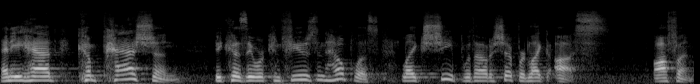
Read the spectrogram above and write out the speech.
and he had compassion because they were confused and helpless, like sheep without a shepherd, like us, often.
